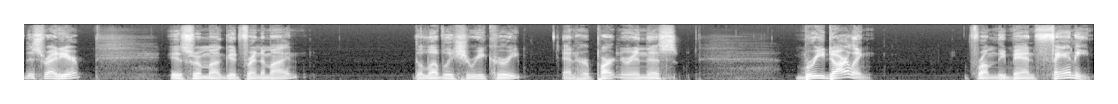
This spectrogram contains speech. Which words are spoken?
This right here is from a good friend of mine, the lovely Cherie Currie, and her partner in this, Brie Darling from the band Fanny.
